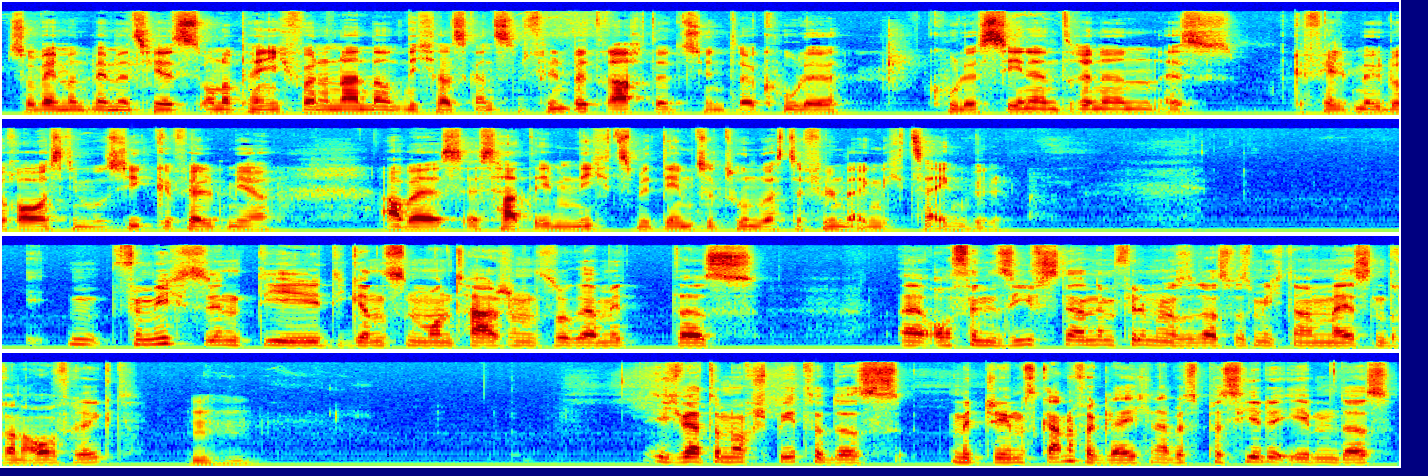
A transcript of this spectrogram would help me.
so wenn man, wenn man es jetzt unabhängig voneinander und nicht als ganzen Film betrachtet, sind da coole, coole Szenen drinnen. Es gefällt mir durchaus, die Musik gefällt mir, aber es, es hat eben nichts mit dem zu tun, was der Film eigentlich zeigen will. Für mich sind die, die ganzen Montagen sogar mit das äh, Offensivste an dem Film, also das, was mich da am meisten dran aufregt. Mhm. Ich werde dann noch später das mit James Gunn vergleichen, aber es passierte eben, dass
